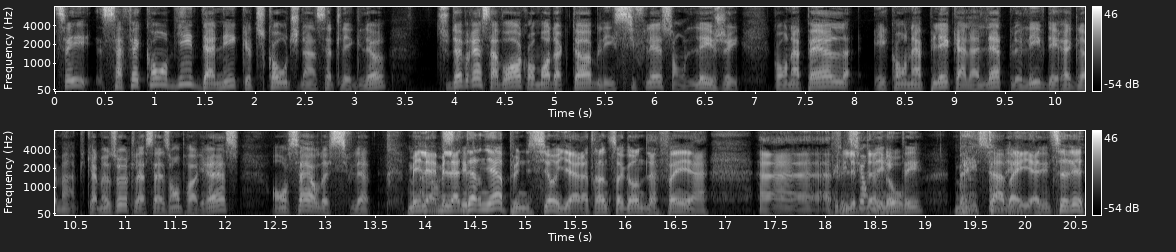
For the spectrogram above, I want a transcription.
Tu sais, ça fait combien d'années que tu coaches dans cette ligue-là? Tu devrais savoir qu'au mois d'octobre, les sifflets sont légers, qu'on appelle et qu'on applique à la lettre le livre des règlements, puis qu'à mesure que la saison progresse, on serre le sifflet. Mais, la, dernière punition hier à 30 secondes de la fin à, à, à Philippe Dano. méritée. Ben, tabac, il a tiré.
